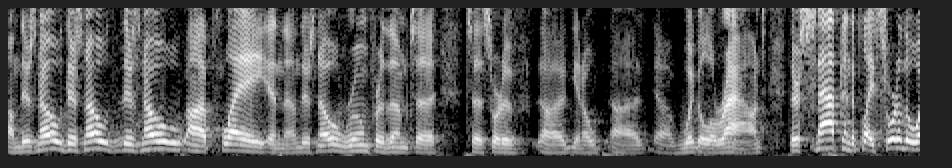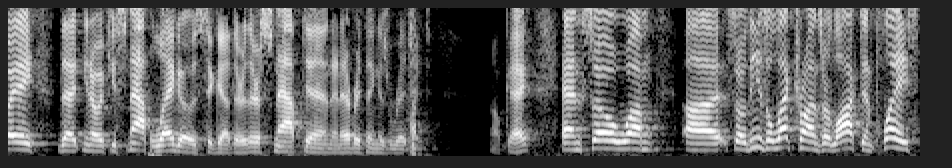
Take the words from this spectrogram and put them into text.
Um, there's no, there's no, there's no uh, play in them. There's no room for them to, to sort of, uh, you know, uh, uh wiggle around. They're snapped into place, sort of the way that, you know, if you snap Legos together, they're snapped in and everything is rigid. Okay? And so, um, uh, so these electrons are locked in place.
